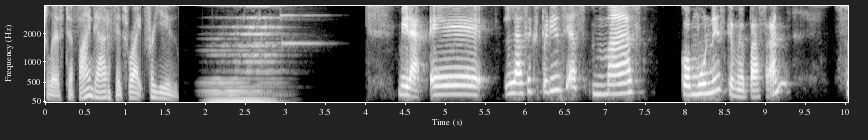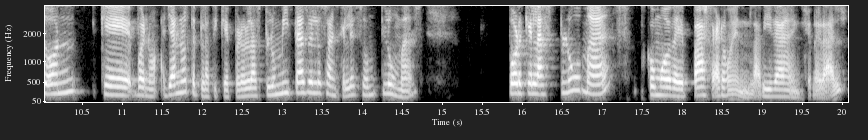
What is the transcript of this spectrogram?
to find out if it's right for you. Mira, eh, las experiencias más comunes que me pasan son que, bueno, ya no te platiqué, pero las plumitas de Los Ángeles son plumas, porque las plumas, como de pájaro en la vida en general,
